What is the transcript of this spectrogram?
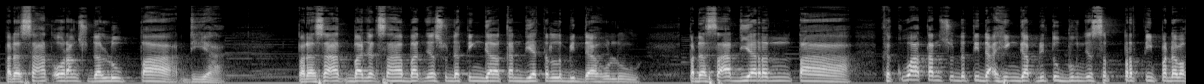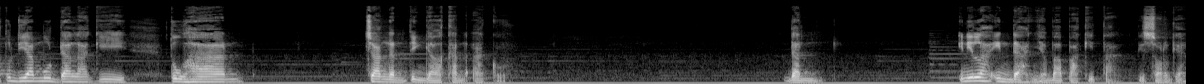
pada saat orang sudah lupa dia. Pada saat banyak sahabatnya sudah tinggalkan dia terlebih dahulu. Pada saat dia renta, kekuatan sudah tidak hinggap di tubuhnya seperti pada waktu dia muda lagi. Tuhan, jangan tinggalkan aku. Dan Inilah indahnya Bapa kita di sorga.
